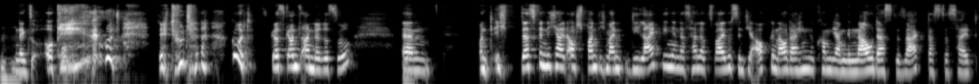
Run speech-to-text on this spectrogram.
Mhm. Und denkt so, okay, gut, der tut, gut, das ist ganz anderes so. Ja. Ähm, und ich, das finde ich halt auch spannend. Ich meine, die Leitlinien des Hallux valgus sind ja auch genau dahin gekommen. Die haben genau das gesagt, dass das halt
